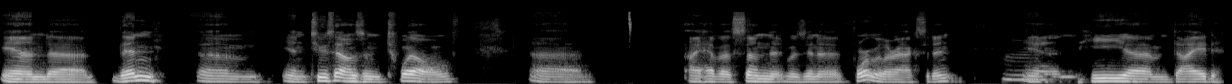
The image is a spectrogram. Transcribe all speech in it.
and uh, then um, in 2012 uh, i have a son that was in a four-wheeler accident mm. and he um, died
